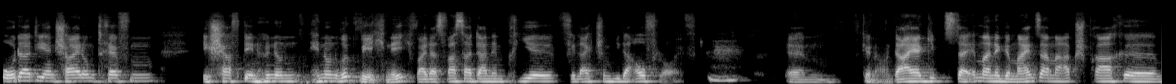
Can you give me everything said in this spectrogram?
oder die Entscheidung treffen, ich schaffe den Hin- und, Hin und Rückweg nicht, weil das Wasser dann im Priel vielleicht schon wieder aufläuft. Mhm. Ähm, genau. Daher gibt es da immer eine gemeinsame Absprache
